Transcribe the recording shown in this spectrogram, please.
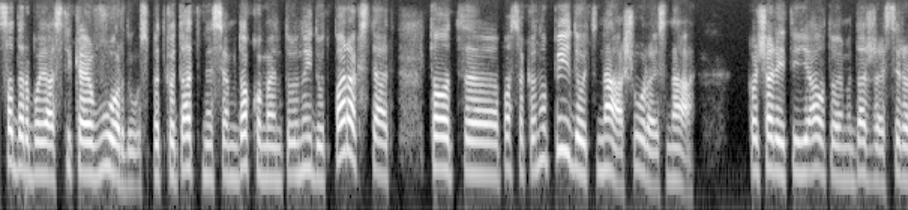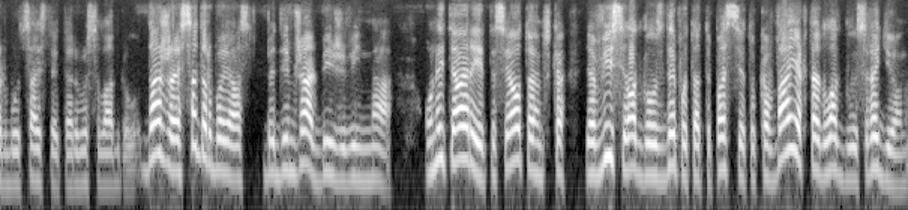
sadarbojās tikai vārdos, bet, kad atnesam dokumentu un idут parakstīt, tad uh, pasaka, nu, pīdūt, nā, šoreiz nā. Kaut arī tie jautājumi dažreiz ir saistīti ar visu Latviju. Dažreiz sadarbojās, bet, diemžēl, bieži viņi nav. Un it arī ir tas jautājums, ka, ja visi Latvijas deputāti pasietu, ka vajag tādu Latvijas reģionu,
